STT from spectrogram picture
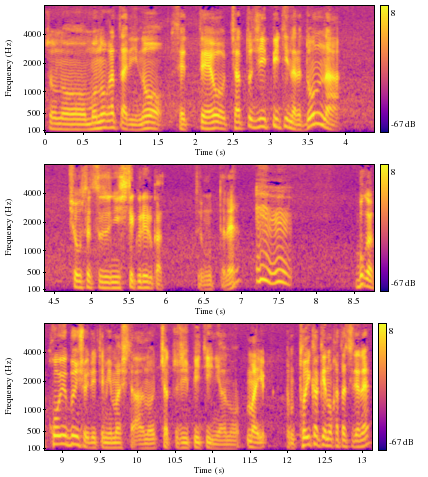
その物語の設定をチャット GPT ならどんな小説にしてくれるかって思ってね、ええ、僕はこういう文章を入れてみました。あのチャット GPT にあの、まあ、問いかけの形でね。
